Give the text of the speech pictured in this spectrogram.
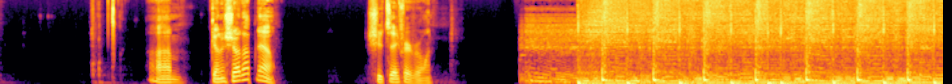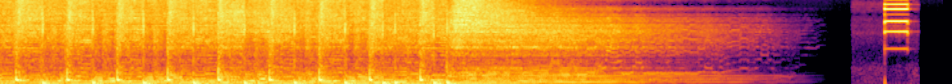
I'm going to shut up now. Shoot safe, everyone.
